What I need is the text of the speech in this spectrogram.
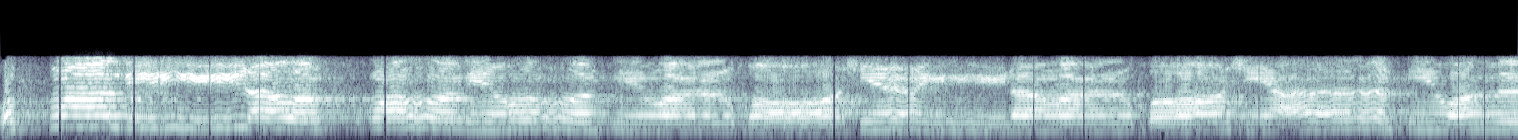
والصابرين والصابرات والخاشعين والخاشعات والمتصدقين.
